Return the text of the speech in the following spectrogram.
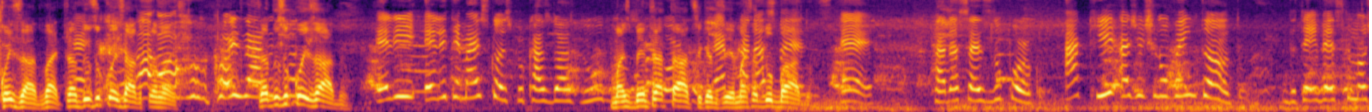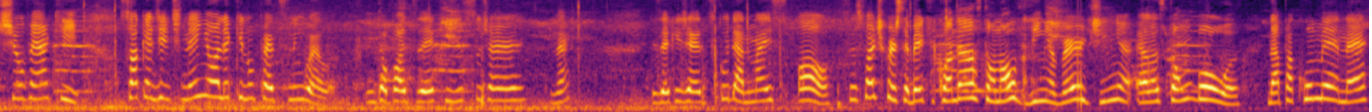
Coisado, vai, traduz o coisado pra Ah, nós. ah, coisado. Traduz o tipo coisado. assim, Ele, ele tem mais coisas por causa do adubo. Mais bem do tratado, porco. você quer É, dizer, por mais adubado. fezes. É, das fezes do porco. Aqui a gente não vem tanto. Tem vezes que meu tio vem aqui. Só que a gente nem olha aqui no pé de seringuela. Então pode dizer que isso já é, né? Isso aqui já é descuidado. Mas, ó, vocês podem perceber que quando elas estão novinha, verdinha, elas estão boas. Dá pra comer, né?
